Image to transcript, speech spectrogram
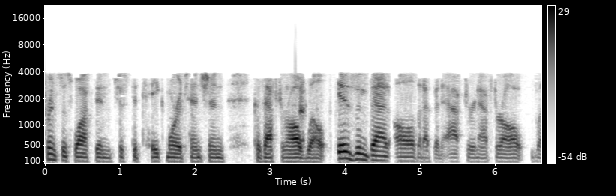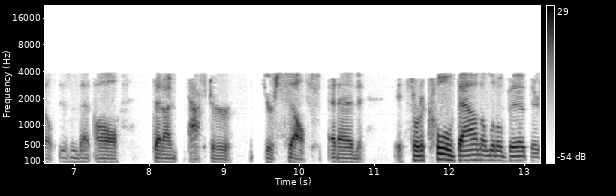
princess walked in just to take more attention because after all well isn't that all that i've been after and after all well isn't that all that i'm after yourself and then it sort of cools down a little bit there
